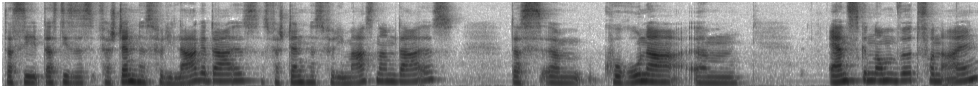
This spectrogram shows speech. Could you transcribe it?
dass, sie, dass dieses Verständnis für die Lage da ist, das Verständnis für die Maßnahmen da ist, dass ähm, Corona ähm, ernst genommen wird von allen.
